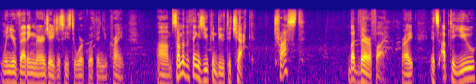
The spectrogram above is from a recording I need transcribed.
when you're vetting marriage agencies to work with in Ukraine. Um, some of the things you can do to check. Trust, but verify, right? It's up to you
